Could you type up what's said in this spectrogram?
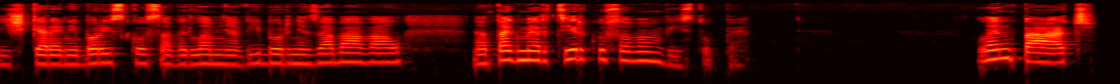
Vyškerený Borisko sa vedľa mňa výborne zabával na takmer cirkusovom výstupe. Len páč,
